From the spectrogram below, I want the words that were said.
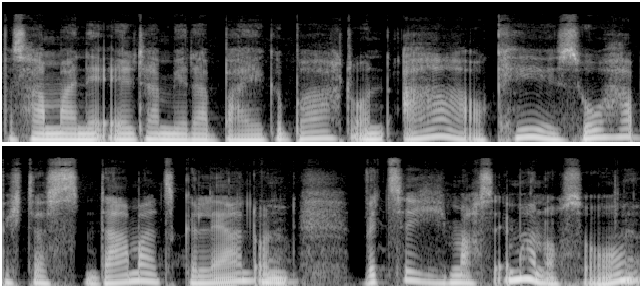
Was haben meine Eltern mir dabei gebracht? Und ah, okay, so habe ich das damals gelernt und witzig, ich mache es immer noch so. Ja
